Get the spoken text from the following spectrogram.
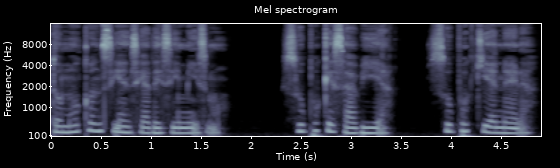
tomó conciencia de sí mismo, supo que sabía, supo quién era.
